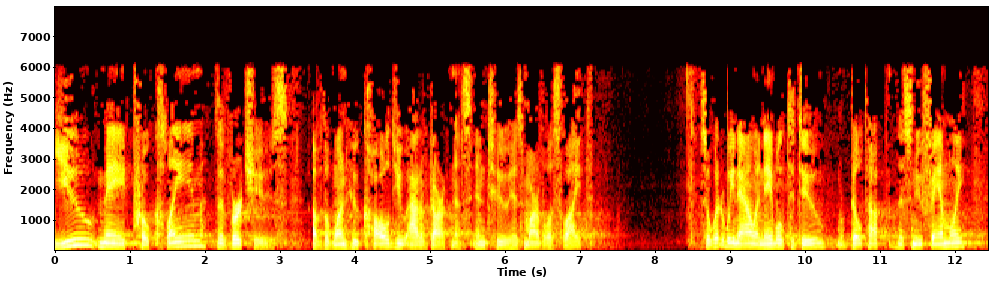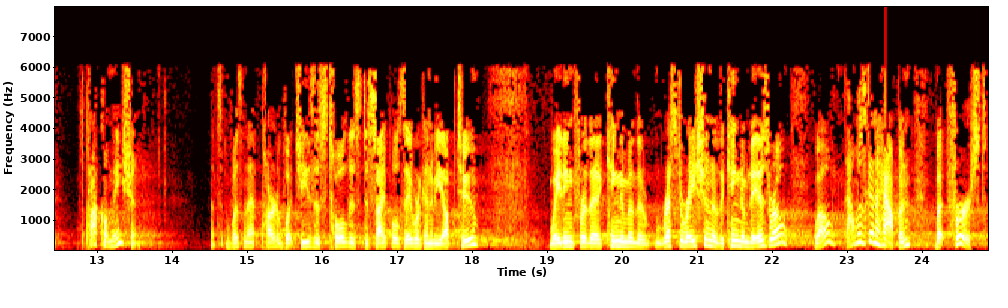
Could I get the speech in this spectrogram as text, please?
you may proclaim the virtues of the one who called you out of darkness into his marvelous light. So what are we now enabled to do? We're built up this new family. It's proclamation. Wasn't that part of what Jesus told his disciples they were going to be up to? waiting for the kingdom of the restoration of the kingdom to Israel? Well, that was going to happen, but first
